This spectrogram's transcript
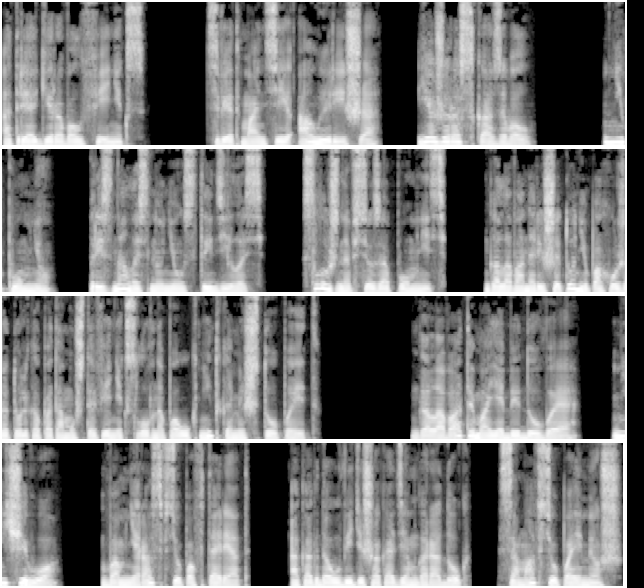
отреагировал Феникс. Цвет мантии алый Риша. Я же рассказывал. Не помню. Призналась, но не устыдилась. Сложно все запомнить. Голова на решето не похожа только потому, что Феникс словно паук нитками штопает. «Голова ты моя бедовая. Ничего. Вам не раз все повторят. А когда увидишь Академгородок, сама все поймешь.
